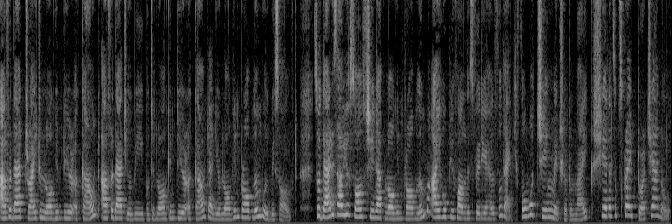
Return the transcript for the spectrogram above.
After that, try to log into your account. After that, you'll be able to log into your account and your login problem will be solved. So that is how you solve Shein app login problem. I hope you found this video helpful. Thank you for watching. Make sure to like, share and subscribe to our channel.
